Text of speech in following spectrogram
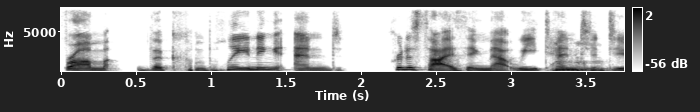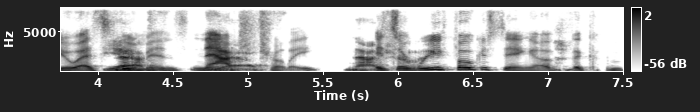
from the complaining and criticizing that we tend mm-hmm. to do as yes. humans naturally. Yes. naturally. It's a refocusing of the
